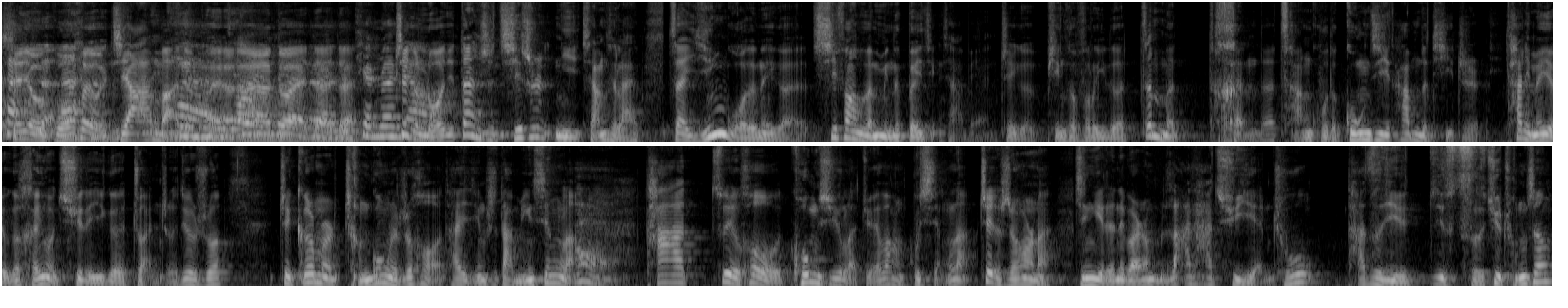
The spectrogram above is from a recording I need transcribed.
先有国后有家嘛，对不对？哎，对对对，这个逻辑。但是其实你想起来，在英国的那个西方文明的背景下边，这个平克·弗洛伊德这么狠的、残酷的攻击他们的体制，它里面有个很有趣的一个转折，就是说这哥们儿成功了之后，他已经是大明星了哎，他最后空虚了、绝望了、不行了。这个时候呢，经纪人那边人拉他去演出。他自己就死去重生，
